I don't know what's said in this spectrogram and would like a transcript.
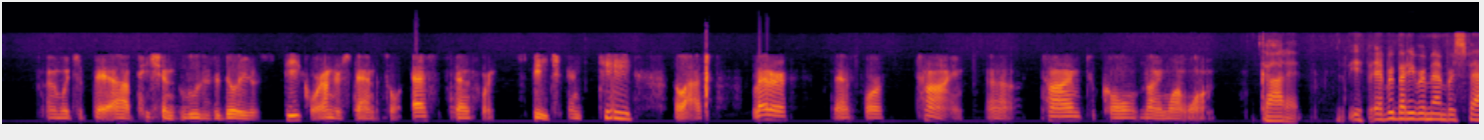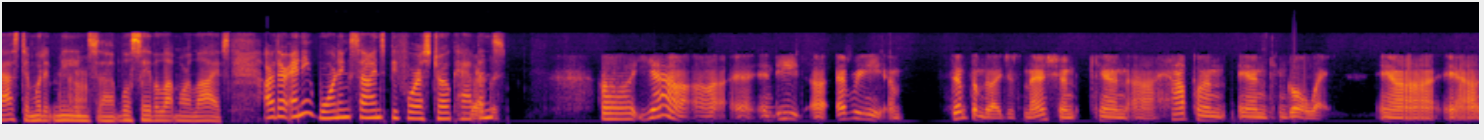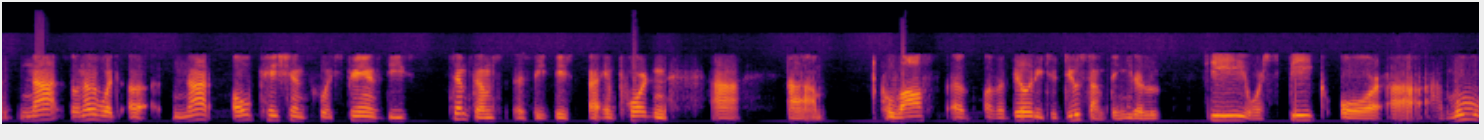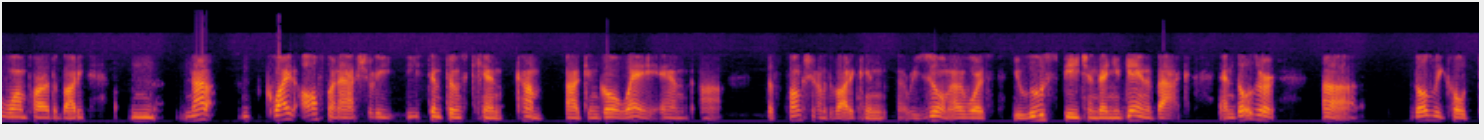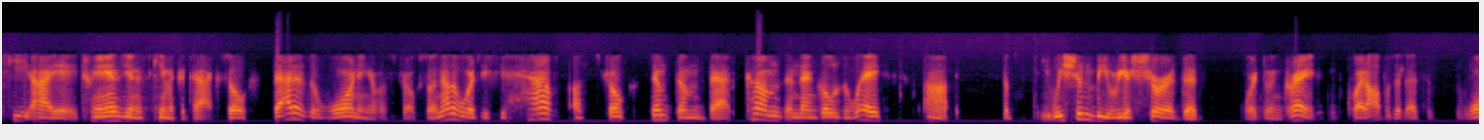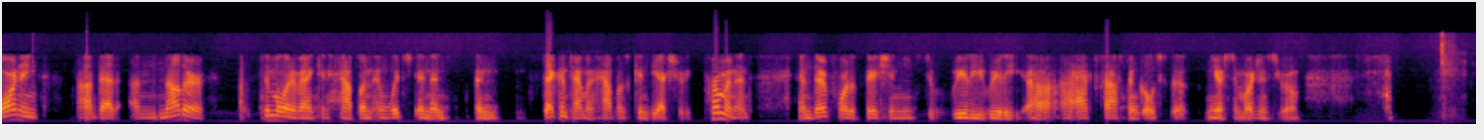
in which a uh, patient loses ability to speak or understand. So S stands for speech, and T, the last letter, stands for time. Uh, time to call 911. Got it. If everybody remembers fast and what it means, uh, we'll save a lot more lives. Are there any warning signs before a stroke happens? Exactly. Uh, yeah, uh, indeed. Uh, every um, symptom that I just mentioned can uh, happen and can go away. And, and not so. In other words, uh, not all patients who experience these symptoms, these, uh, important um, loss of, of, ability to do something, either see or speak or move one part of the body, not quite often actually these symptoms can come uh, can go away and uh, the function of the body can resume. In other words, you lose speech and then you gain it back. And those are uh, those we call TIA, transient ischemic attack. So that is a warning of a stroke. So in other words, if you have a stroke symptom that comes and then goes away, uh, the, we shouldn't be reassured that we're doing great. Quite opposite. That's a warning uh, that another similar event can happen, in which and then and second time it happens can be actually permanent, and therefore the patient needs to really, really uh, act fast and go to the nearest emergency room.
